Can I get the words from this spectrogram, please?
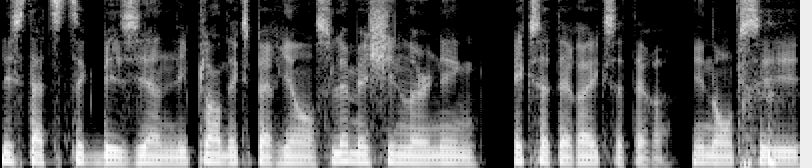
les statistiques bayésiennes, les plans d'expérience, le machine learning, etc., etc. Et donc, c'est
